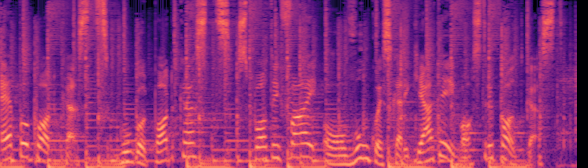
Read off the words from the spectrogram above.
Apple Podcasts, Google Podcasts, Spotify o ovunque scarichiate i vostri podcast.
